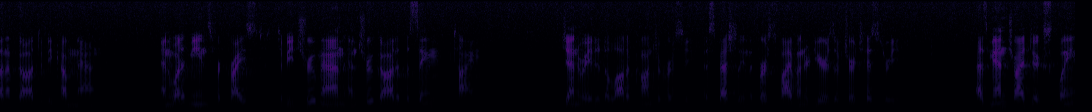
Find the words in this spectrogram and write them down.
Son of God to become man, and what it means for Christ to be true man and true God at the same time, generated a lot of controversy, especially in the first 500 years of church history, as men tried to explain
